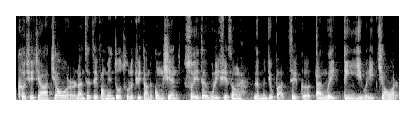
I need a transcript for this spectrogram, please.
科学家焦耳呢，在这方面做出了巨大的贡献，所以在物理学上呢，人们就把这个单位定义为焦耳。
